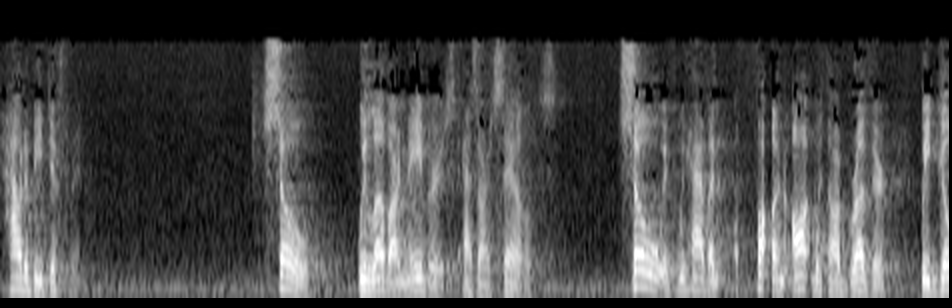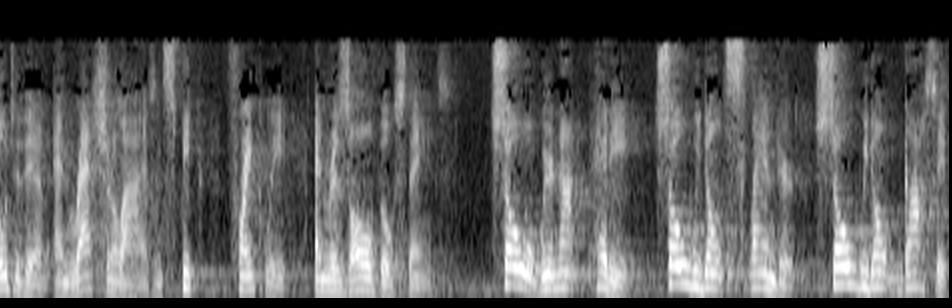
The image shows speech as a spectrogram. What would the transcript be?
how to be different. So, we love our neighbors as ourselves. So, if we have an, an aught with our brother, we go to them and rationalize and speak frankly and resolve those things. So we're not petty. So we don't slander. So we don't gossip.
